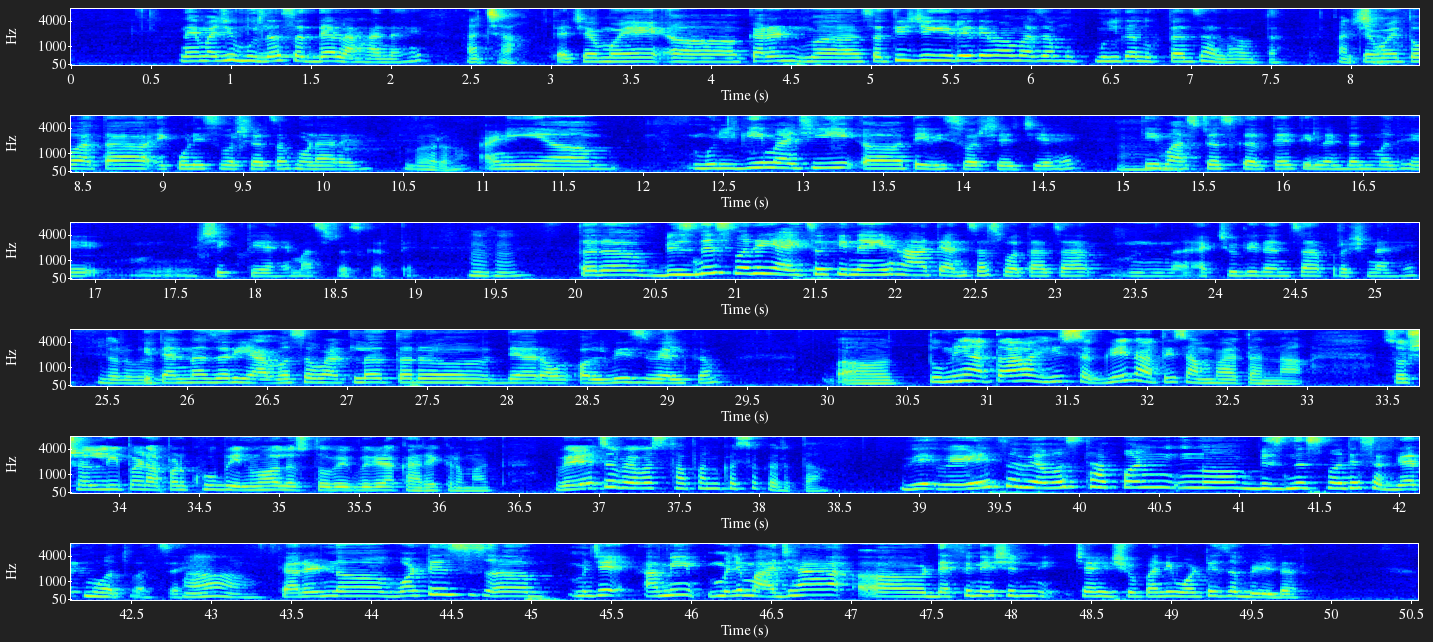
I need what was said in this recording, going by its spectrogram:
नाही माझी मुलं सध्या लहान आहेत. अच्छा. त्याच्यामुळे कारण सतीशजी गेले तेव्हा माझा मुलगा नुकताच झाला होता. त्याच्यामुळे तो आता एकोणीस वर्षाचा होणार आहे. बरं. आणि मुलगी माझी तेवीस वर्षाची आहे. ती मास्टर्स करते ती लंडनमध्ये अं, शिकते आहे मास्टर्स करते. तर बिझनेसमध्ये यायचं की नाही हा त्यांचा स्वतःचा ऍक्च्युली त्यांचा प्रश्न आहे. बरोबर. की त्यांना जर यावंसं वाटलं तर दे आर ऑलवेज वेलकम तुम्ही आता ही सगळी नाती सांभाळताना सोशली पण आपण खूप इन्व्हॉल्व असतो वेगवेगळ्या कार्यक्रमात. वेळेचं व्यवस्थापन कसं करता? वे वेळेचं व्यवस्थापन बिझनेसमध्ये सगळ्यात महत्वाचं आहे. हा. कारण व्हॉट इज म्हणजे आम्ही म्हणजे माझ्या डेफिनेशनच्या हिशोबाने what is a builder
